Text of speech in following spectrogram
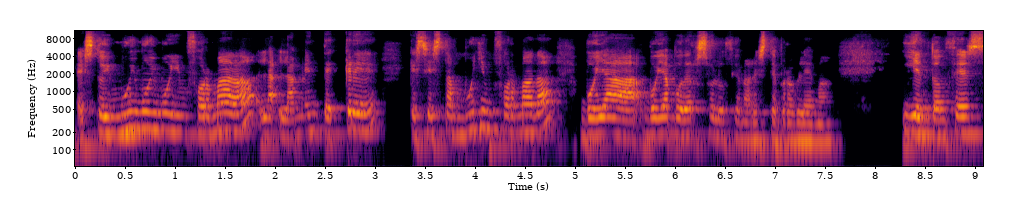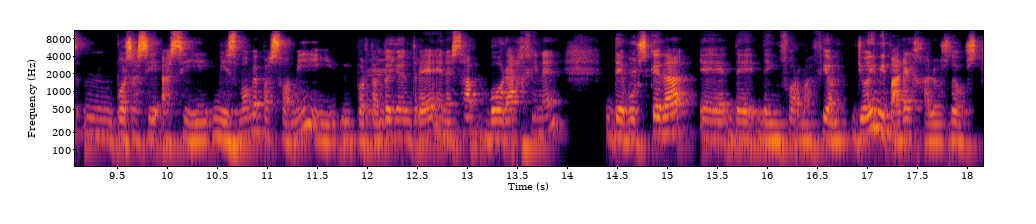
estoy muy, muy, muy informada, la, mente cree que si está muy informada voy a, voy a poder solucionar este problema. Y entonces, mm, pues así, así mismo me pasó a mí y, por tanto yo entré en esa vorágine de búsqueda eh, de información, yo y mi pareja, los dos,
